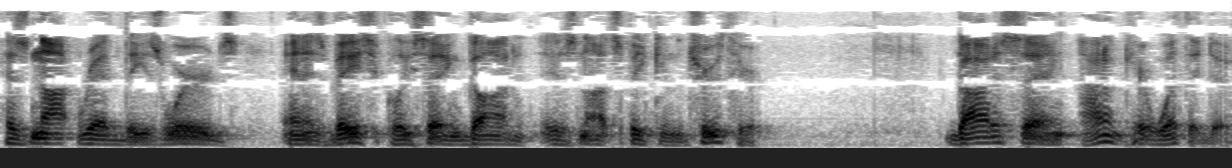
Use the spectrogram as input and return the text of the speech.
has not read these words and is basically saying God is not speaking the truth here. God is saying, I don't care what they do.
